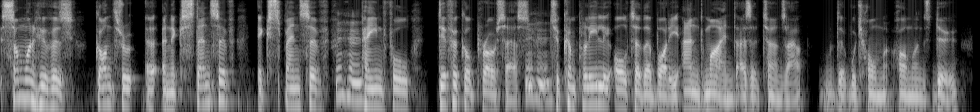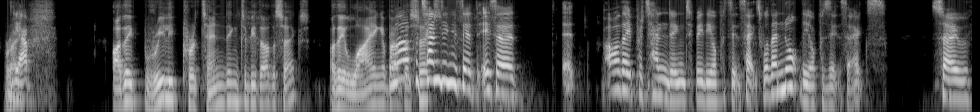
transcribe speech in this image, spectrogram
Someone who has gone through a, an extensive, expensive, mm-hmm. painful, difficult process mm-hmm. to completely alter their body and mind, as it turns out, the, which horm- hormones do, right? Yep. Are they really pretending to be the other sex? Are they lying about Well, their sex? pretending is a is a. Are they pretending to be the opposite sex? Well, they're not the opposite sex, so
